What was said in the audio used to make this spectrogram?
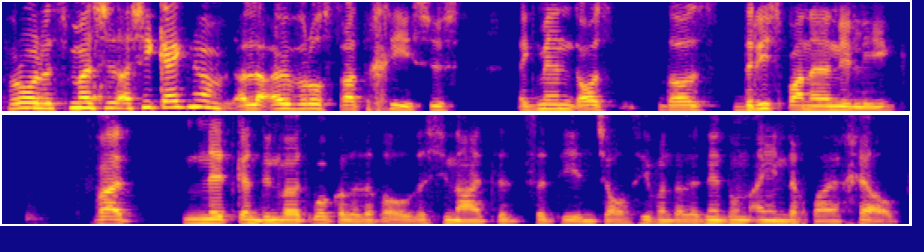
bro, dis maar soos, as jy kyk na hulle overall strategie, soos ek meen daar's daar's drie spanne in die league wat net kan doen wat ook al hulle wil. Dis United, City en Chelsea want hulle het net oneindig baie geld.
